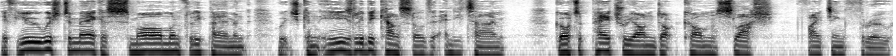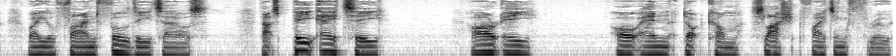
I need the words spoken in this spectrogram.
If you wish to make a small monthly payment, which can easily be cancelled at any time, go to patreon.com slash fighting through where you'll find full details. That's P-A-T-R-E on.com slash fighting through.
